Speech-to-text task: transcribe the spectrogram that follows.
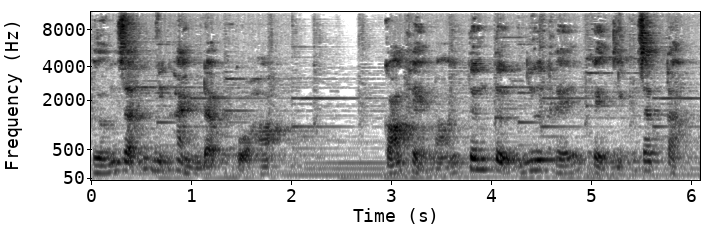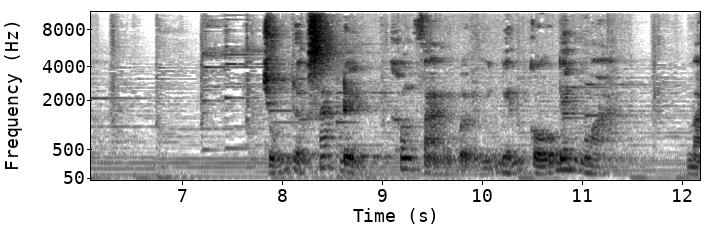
hướng dẫn những hành động của họ. Có thể nói tương tự như thế về những dân tộc. Chúng được xác định không phải bởi những biến cố bên ngoài, mà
